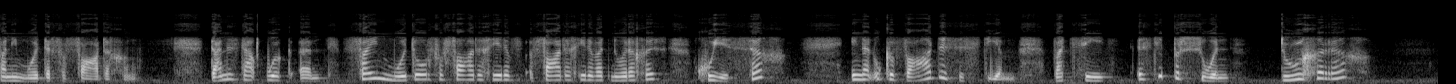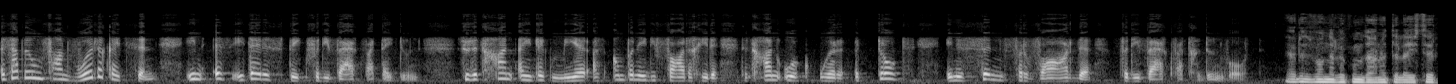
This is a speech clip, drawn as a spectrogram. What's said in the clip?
van die motorvervaardiging. Dan is daar ook 'n um, fyn motorvervaardighede vaardighede wat nodig is, goeie sig, en dan ook 'n waardesisteem wat sê is die persoon doelgerig? Is hy by hom verantwoordelikheidsin? En is het hy respek vir die werk wat hy doen? So dit gaan eintlik meer as amper net die vaardighede. Dit gaan ook oor 'n trots en 'n sin vir waarde vir die werk wat gedoen word. Ja dit is wonderlik om daarna te luister.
